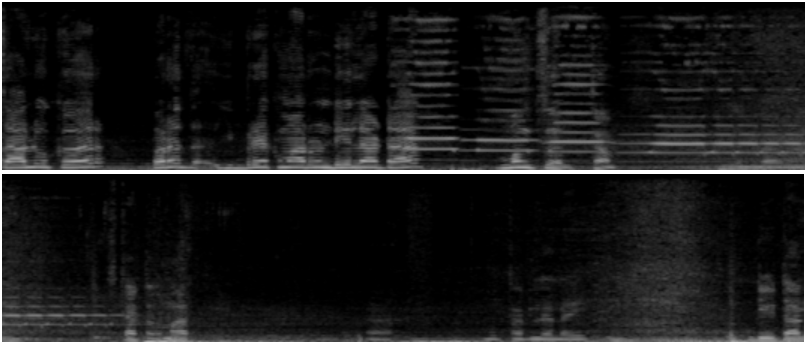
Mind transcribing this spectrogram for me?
चालू कर परत ब्रेक मारून डीला टाक मग चल. थांब. स्टार्टर मार. हा उतरलेला आहे. डी टाक.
